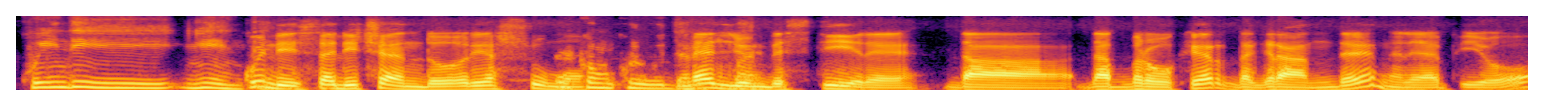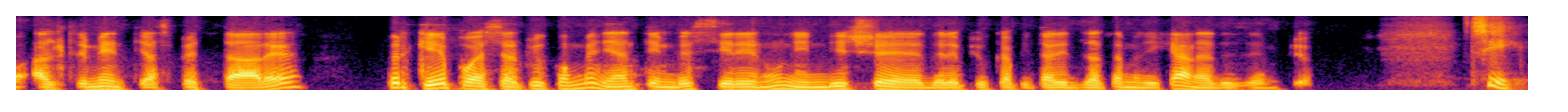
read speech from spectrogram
Quindi niente. Quindi stai dicendo, riassumo, meglio vai. investire da, da broker, da grande nelle IPO, altrimenti aspettare perché può essere più conveniente investire in un indice delle più capitalizzate americane, ad esempio. Sì,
